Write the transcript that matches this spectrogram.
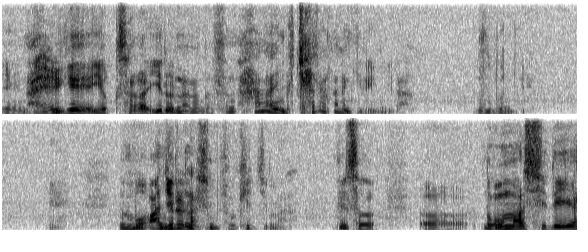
예, 나에게 역사가 일어나는 것은 하나님을 찾아가는 길입니다. 누구든지. 예. 뭐안 일어났으면 좋겠지만 그래서 어, 노마 시대에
